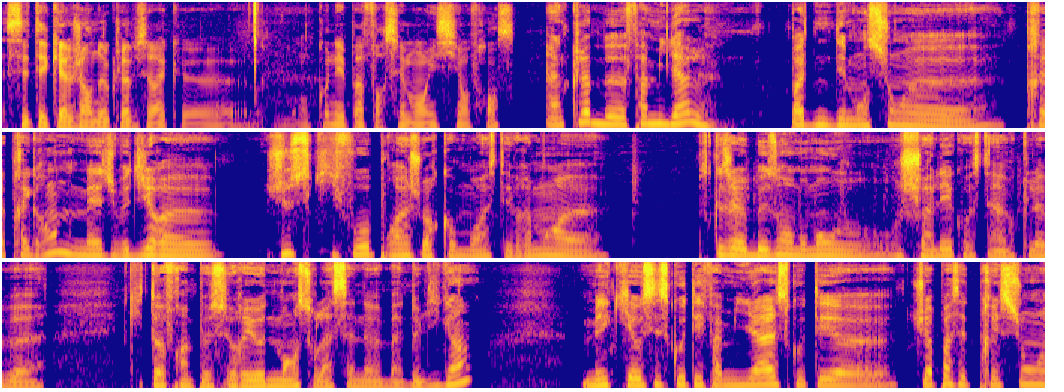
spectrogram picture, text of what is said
C'était quel genre de club? C'est vrai qu'on ne connaît pas forcément ici en France. Un club euh, familial, pas d'une dimension euh, très très grande, mais je veux dire juste ce qu'il faut pour un joueur comme moi. C'était vraiment parce que j'avais besoin au moment où, je suis allé. C'était un club euh, qui t'offre un peu ce rayonnement sur la scène euh, bah, de Ligue 1, mais qui a aussi ce côté familial, ce côté. Euh, tu n'as pas cette pression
